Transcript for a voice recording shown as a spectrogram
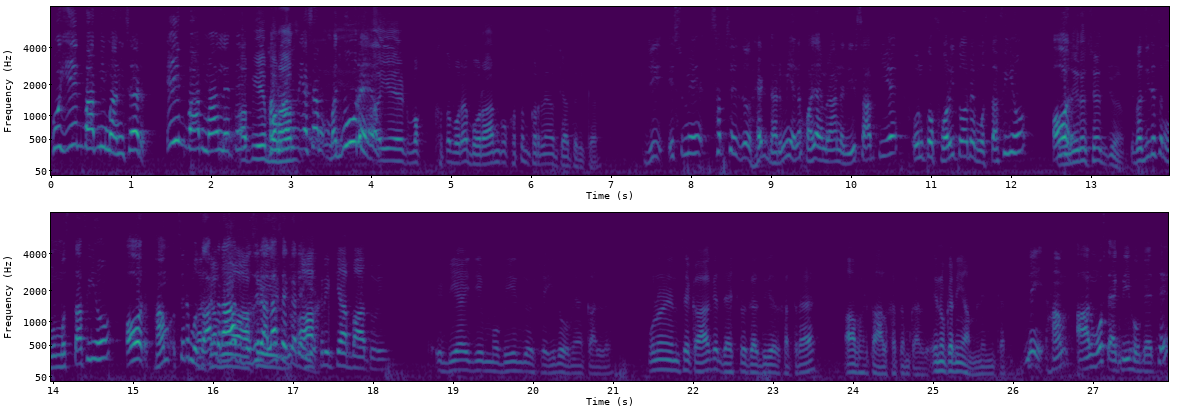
कोई एक बात नहीं मानी सर। एक बात मान लेते हैं, अब ये बुरान- ऐसा मजबूर है। ये वक्त खत्म हो रहा है बोरान को खत्म करने का क्या तरीका है? जी इसमें सबसे जो हेड धर्मी है ना ख्वाजा इमरान नजीर साहब की है। उनको फौरी तौर पे मुस्तफ़ी हो और वज़ीर जो से मुस्तफ़ी हो और हम सिर्फ़ अच्छा, वो मुजाकरात वज़ीर आखिरी- अला से करेंगे। आखिरी क्या बात हुई? डीआईजी मुबीन जो शहीद हो गए कल उन्होंने इनसे कहा कि दहशत गर्दी का खतरा है आप हड़ताल खत्म कर दें। इन्होंने कहा नहीं हमने नहीं करनी। नहीं हम आलमोस्ट एग्री हो गए थे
